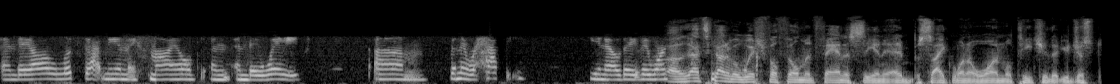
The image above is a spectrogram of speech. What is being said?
and they all looked at me and they smiled and and they waved. Um, then they were happy. You know, they they weren't. Oh, that's kind of a wish fulfillment fantasy, and, and Psych 101 will teach you that you're just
